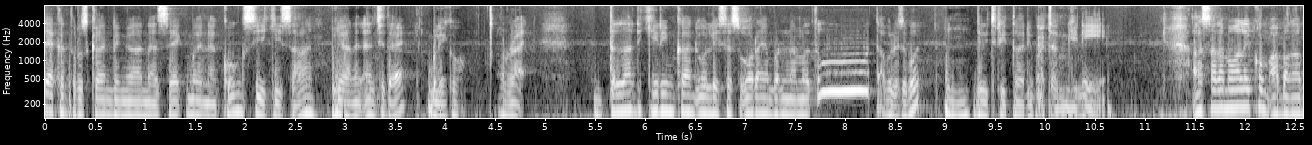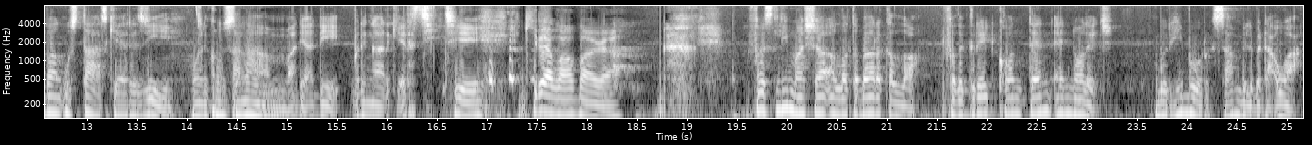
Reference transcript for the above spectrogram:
saya akan teruskan dengan uh, segmen uh, kongsi kisah yang hmm. cerita eh. Boleh kau Alright. Telah dikirimkan oleh seseorang yang bernama tu tak boleh sebut. Mhm. Dia cerita dia macam gini. Assalamualaikum abang-abang ustaz KRZ. Waalaikumsalam adik-adik pendengar KRZ. Cik Kira apa-apa kah Firstly, Masya Allah Tabarakallah for the great content and knowledge. Berhibur sambil berdakwah.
